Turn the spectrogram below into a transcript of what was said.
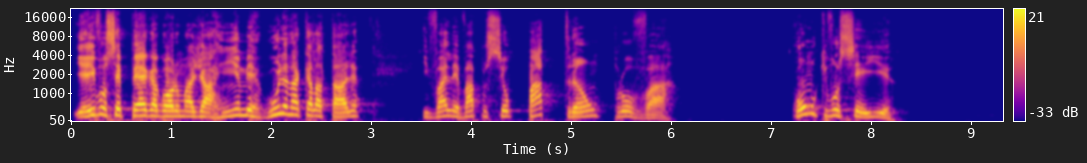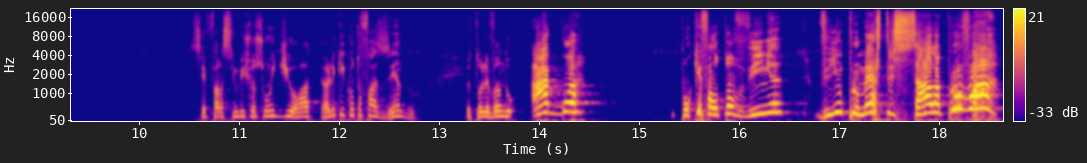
E aí você pega agora uma jarrinha, mergulha naquela talha e vai levar para o seu patrão provar. Como que você ia? Você fala assim, bicho, eu sou um idiota. Olha o que, que eu estou fazendo. Eu estou levando água, porque faltou vinha, vinho para o mestre sala provar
